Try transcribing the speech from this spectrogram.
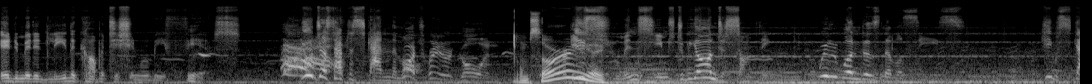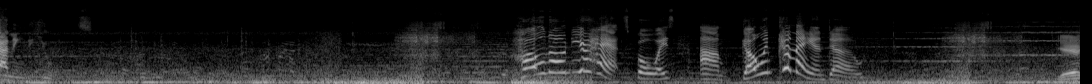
Admittedly, the competition will be fierce. You just have to scan them all. Watch where you're going. I'm sorry. This human seems to be onto something. Will wonders never cease? Keep scanning the humans. Hats, boys. I'm going commando. Yeah,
